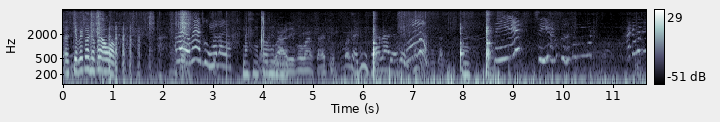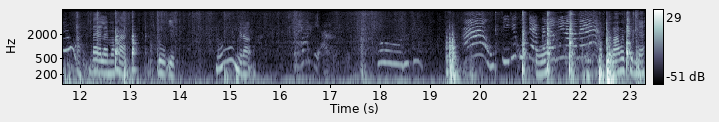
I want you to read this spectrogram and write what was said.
เออเก็บไว้ก่อนเดี๋ยวค่อยเอาออกอะไร อะแม่ถุงอะไรอะนะงั้นก็ให้ว่ามาเลยเพราะว่าสายปุ๊บบ่ได้มีสาระหยังได้อืมสี สีหนังสือสมุดอันนี้มาเร็วอะได้อะไรมาฝากลูกอีกนู้นพี่น้องโอ้ดูสิ อ้าว สีที่คุณแจกไปแล้วนี่นะแม่ เอาไปวางไว้พุ่นเนี่ย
